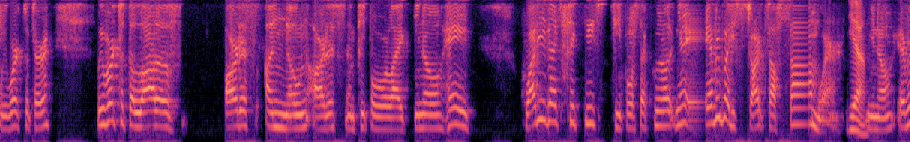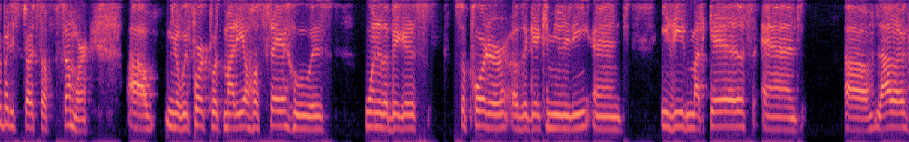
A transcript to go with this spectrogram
we worked with her. We worked with a lot of artists, unknown artists, and people were like, you know, hey, why do you guys pick these people? It's like, well, you know, everybody starts off somewhere Yeah. you know everybody starts off somewhere uh, you know we've worked with maria jose who is one of the biggest supporter of the gay community and edith marquez and uh, Lara,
